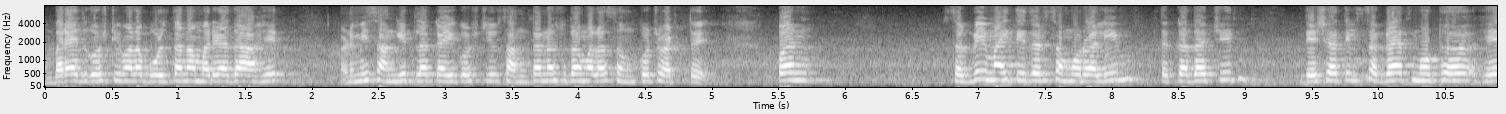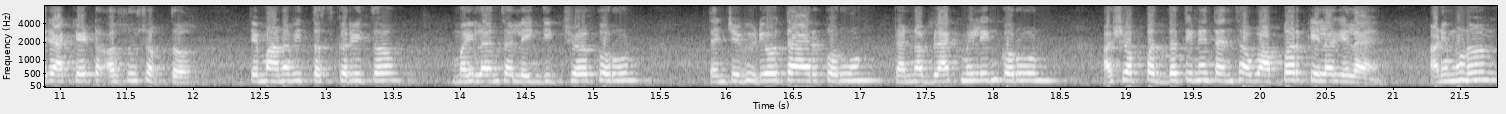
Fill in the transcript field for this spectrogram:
बऱ्याच गोष्टी मला बोलताना मर्यादा आहेत आणि मी सांगितलं काही गोष्टी सांगताना सुद्धा मला संकोच वाटतोय. पण सगळी माहिती जर समोर आली तर कदाचित देशातील सगळ्यात मोठं हे रॅकेट असू शकतं. ते मानवी तस्करीचं महिलांचा लैंगिक छळ करून त्यांचे व्हिडिओ तयार करून त्यांना ब्लॅकमेलिंग करून अशा पद्धतीने त्यांचा वापर केला गेला आहे आणि म्हणून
